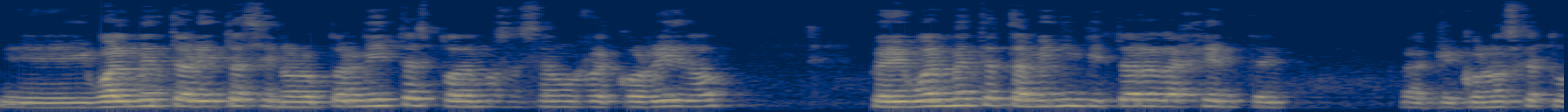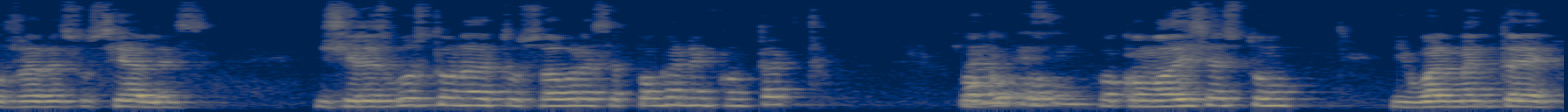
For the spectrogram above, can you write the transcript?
Eh, igualmente ahorita, si no lo permites, podemos hacer un recorrido, pero igualmente también invitar a la gente a que conozca tus redes sociales y si les gusta una de tus obras se pongan en contacto. o, como dices tú, igualmente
